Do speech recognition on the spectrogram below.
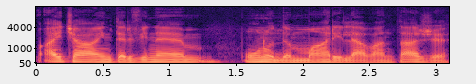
aici intervine unul de marile avantaje,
